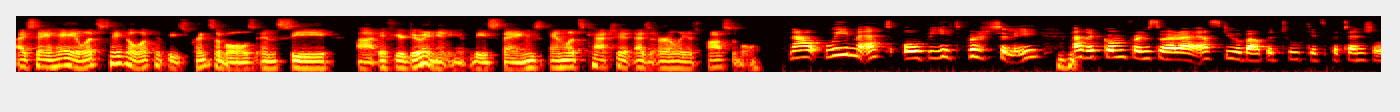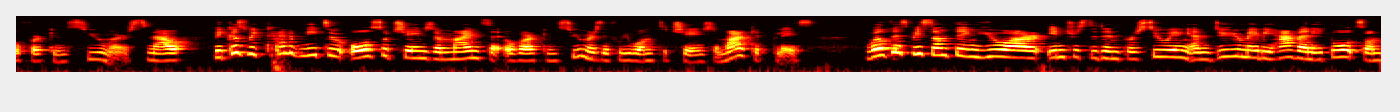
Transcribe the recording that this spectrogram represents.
I say, hey, let's take a look at these principles and see uh, if you're doing any of these things, and let's catch it as early as possible. Now, we met, albeit virtually, mm-hmm. at a conference where I asked you about the toolkit's potential for consumers. Now, because we kind of need to also change the mindset of our consumers if we want to change the marketplace. Will this be something you are interested in pursuing? And do you maybe have any thoughts on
